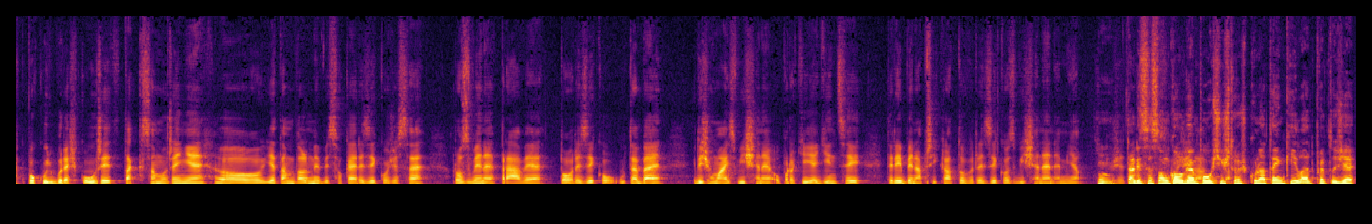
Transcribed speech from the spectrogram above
tak pokud budeš kouřit, tak samozřejmě eh, je tam velmi vysoké riziko, že se rozvine právě to riziko u tebe, když ho máš zvýšené oproti jedinci, který by například to riziko zvýšené neměl. Hmm. Tady se s onkologem pouštíš trošku na tenký let, protože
